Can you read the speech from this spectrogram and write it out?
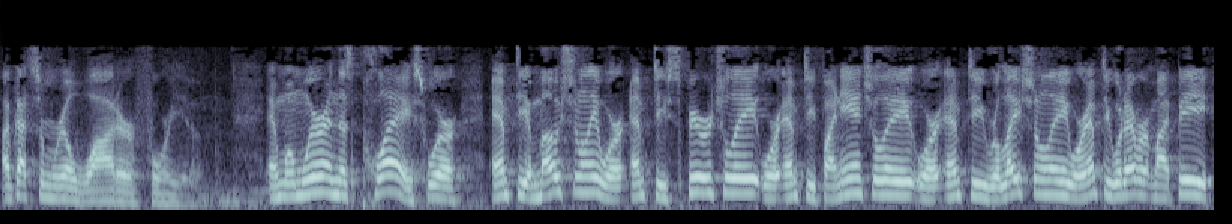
I've got some real water for you. And when we're in this place, we're empty emotionally, we're empty spiritually, we're empty financially, we're empty relationally, we're empty whatever it might be,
